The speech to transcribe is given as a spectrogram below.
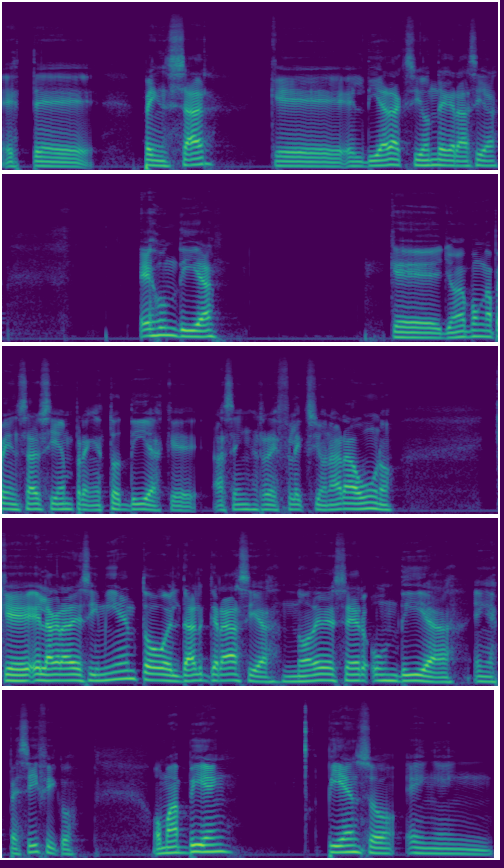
Este, pensar que el Día de Acción de Gracias es un día que yo me pongo a pensar siempre en estos días que hacen reflexionar a uno que el agradecimiento o el dar gracias no debe ser un día en específico, o más bien pienso en,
